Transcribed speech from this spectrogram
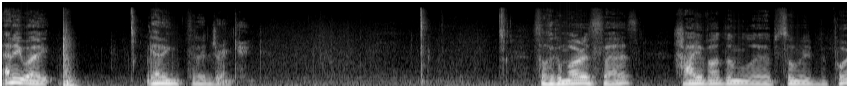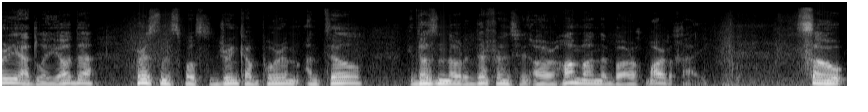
Anyway, getting to the drinking. So the Gemara says, Chayiv Adam le'psumi b'puri ad yoda. Person is supposed to drink on Purim until he doesn't know the difference in or Haman and Baruch Mordechai. So,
